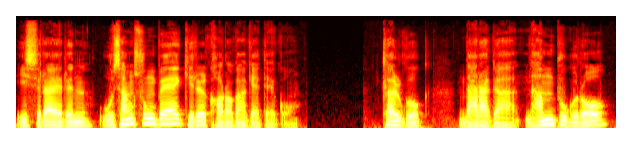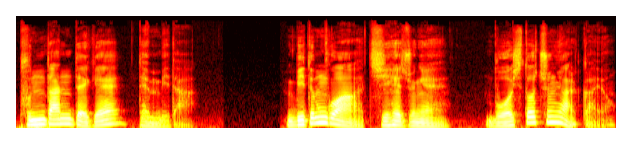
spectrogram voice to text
이스라엘은 우상숭배의 길을 걸어가게 되고 결국 나라가 남북으로 분단되게 됩니다. 믿음과 지혜 중에 무엇이 더 중요할까요?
